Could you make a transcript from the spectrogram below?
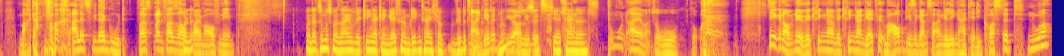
macht einfach alles wieder gut, was man versaut Und- beim Aufnehmen. Und dazu muss man sagen, wir kriegen da kein Geld für, im Gegenteil, ich glaube, wir bezahlen Nein, wir, das, be- ne? ja, also wir jetzt hier keine dumm und albern. so. So. nee, genau, nee, wir kriegen da, wir kriegen kein Geld für überhaupt diese ganze Angelegenheit hier, die kostet nur.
